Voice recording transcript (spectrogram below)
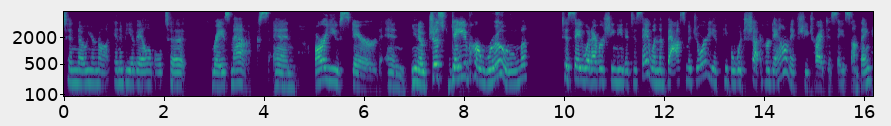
to know you're not going to be available to raise Max? And are you scared? And, you know, just gave her room to say whatever she needed to say when the vast majority of people would shut her down if she tried to say something.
